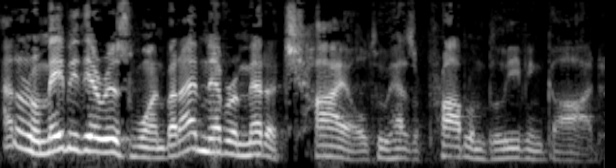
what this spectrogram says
I don't know, maybe there is one, but I've never met a child who has a problem believing God.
